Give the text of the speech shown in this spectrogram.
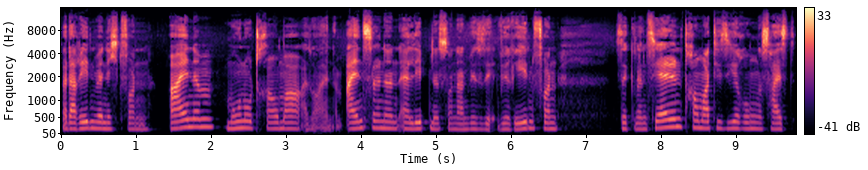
weil da reden wir nicht von einem Monotrauma, also einem einzelnen Erlebnis, sondern wir, wir reden von sequenziellen Traumatisierungen, das heißt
